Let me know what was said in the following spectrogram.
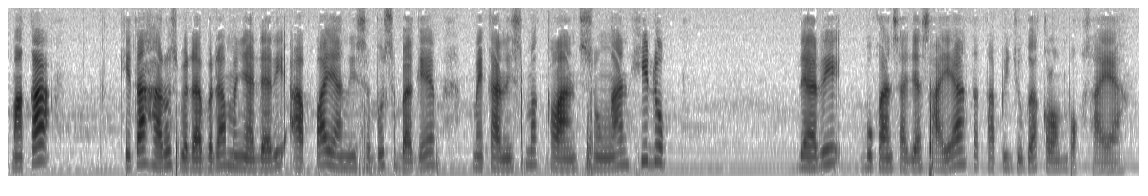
maka kita harus benar-benar menyadari apa yang disebut sebagai mekanisme kelangsungan hidup dari bukan saja saya tetapi juga kelompok saya.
